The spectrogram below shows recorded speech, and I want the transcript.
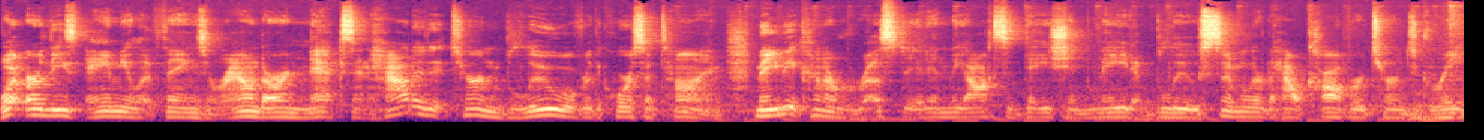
What are these amulet things around our necks and how did it turn blue over the course of time? Maybe it kind of rusted and the oxidation made it blue, similar to how copper turns green.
